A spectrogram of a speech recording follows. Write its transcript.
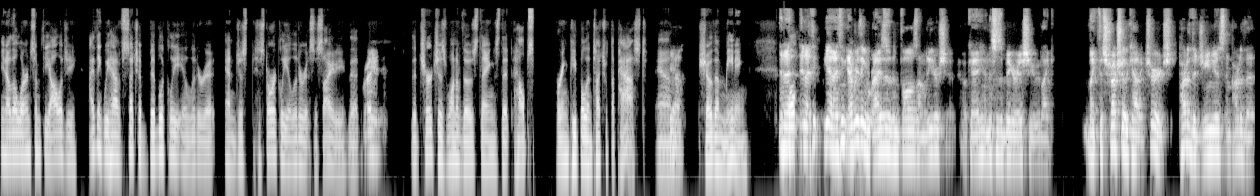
you know they'll learn some theology. I think we have such a biblically illiterate and just historically illiterate society that Right. the church is one of those things that helps bring people in touch with the past Yeah. and show them meaning. And I, and I think yeah, and I think everything rises and falls on leadership. Okay, and this is a bigger issue. Like like the structure of the Catholic Church, part of the genius and part of the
